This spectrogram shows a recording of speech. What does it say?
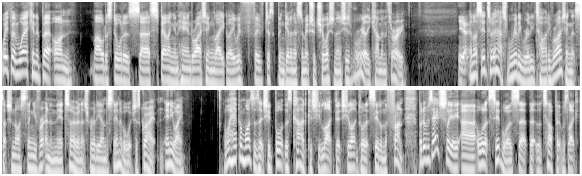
we've been working a bit on my oldest daughter's uh, spelling and handwriting lately. We've we've just been giving her some extra tuition, and she's really coming through. Yeah. And I said to her, it's really, really tidy writing. That's such a nice thing you've written in there too, and it's really understandable, which is great. Anyway, what happened was is that she'd bought this card because she liked it. She liked what it said on the front, but it was actually uh, all it said was uh, at the top. It was like,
